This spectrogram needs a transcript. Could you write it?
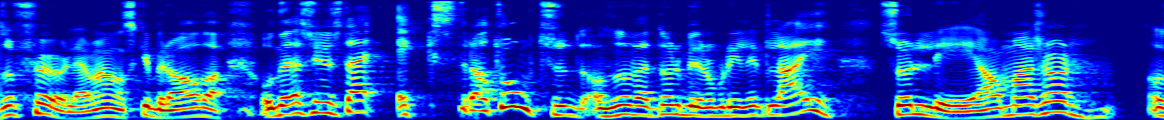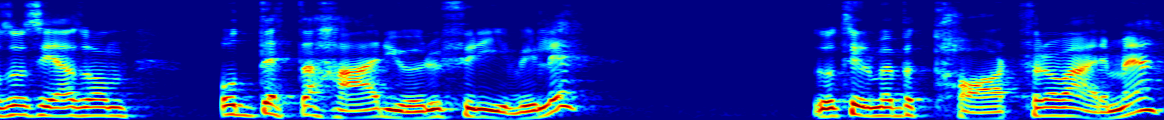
så føler jeg meg ganske bra, da. Og når jeg syns det er ekstra tungt, så, altså, vet, når du begynner å bli litt lei, så ler jeg av meg sjøl. Og så sier jeg sånn og dette her gjør du frivillig. Du har til og med betalt for å være med.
